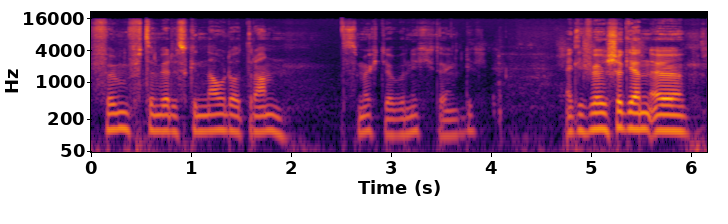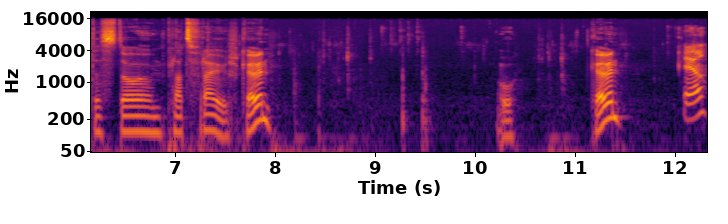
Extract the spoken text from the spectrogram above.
5, dann wäre das genau da dran. Das möchte ich aber nicht eigentlich. Eigentlich wäre ich schon gern, äh, dass da Platz frei ist. Kevin? Oh. Kevin? Ja?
